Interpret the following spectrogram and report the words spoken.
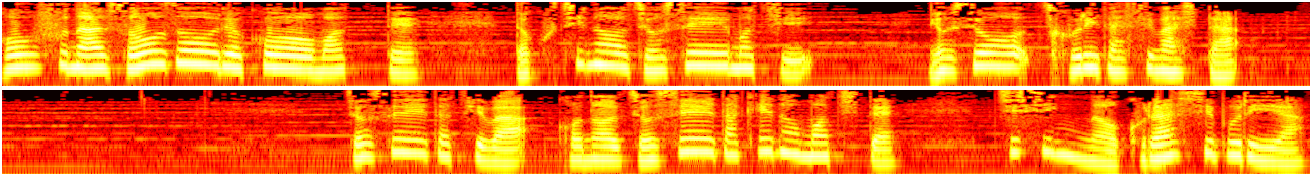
豊富な想像力を持って独自の女性持ち、女性を作り出しました。女性たちはこの女性だけの持ちで自身の暮らしぶりや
